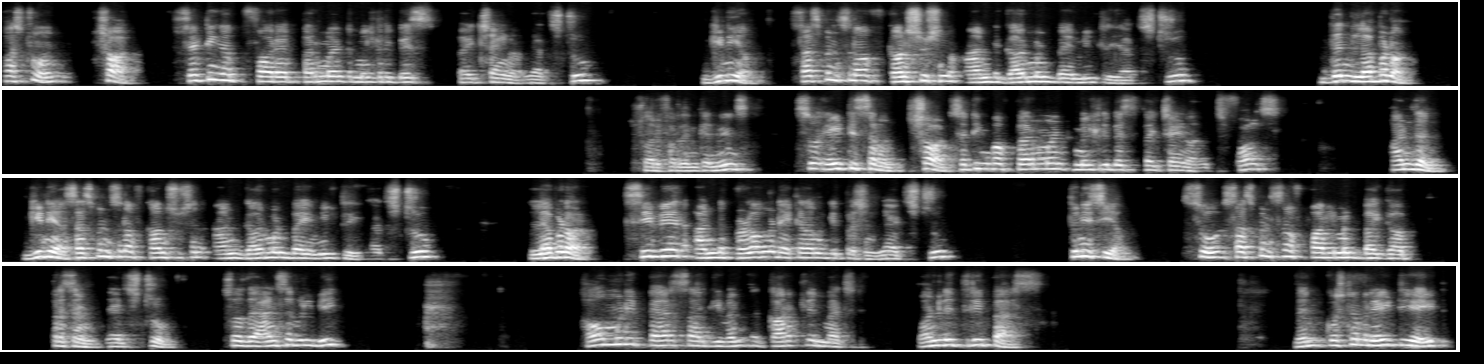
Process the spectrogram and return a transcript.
First one, Chad, setting up for a permanent military base by China. That's true. Guinea, suspension of constitution and government by military. That's true. Then Lebanon. Sorry for the inconvenience. So 87, short, setting up permanent military base by China. It's false. And then Guinea, suspension of constitution and government by military. That's true. Lebanon, severe and prolonged economic depression. That's true. Tunisia, so suspension of parliament by God, president. That's true. So the answer will be how many pairs are given correctly matched? Only three pairs. Then question number 88.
